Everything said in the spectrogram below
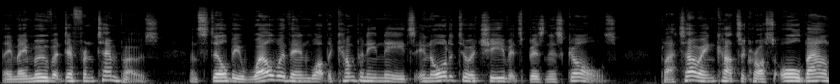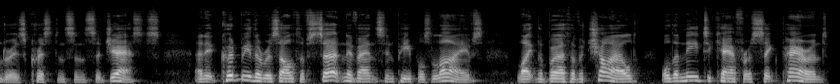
They may move at different tempos and still be well within what the company needs in order to achieve its business goals. Plateauing cuts across all boundaries, Christensen suggests, and it could be the result of certain events in people's lives, like the birth of a child or the need to care for a sick parent,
